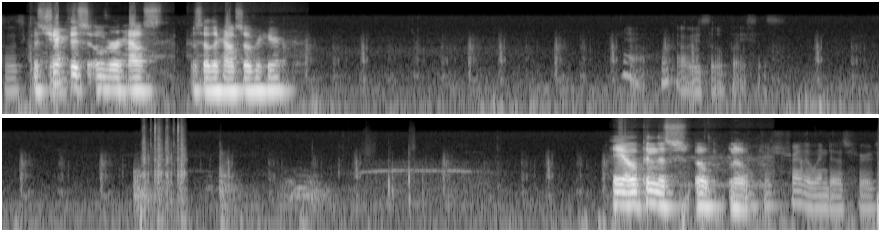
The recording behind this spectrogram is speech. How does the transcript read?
So let's Let's check that- this over house, this other house over here. Yeah, these little places. Hey, open this. Oh no, Just try the windows first.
